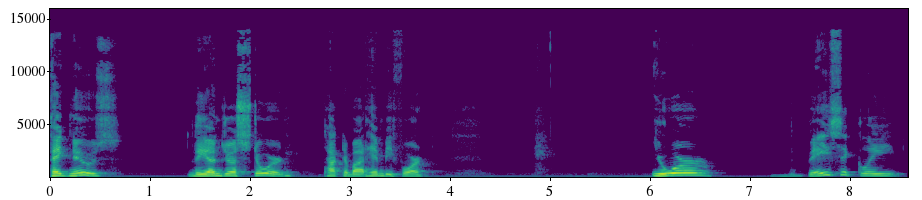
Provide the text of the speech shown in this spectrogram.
Fake news, the unjust steward, talked about him before. You're basically,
